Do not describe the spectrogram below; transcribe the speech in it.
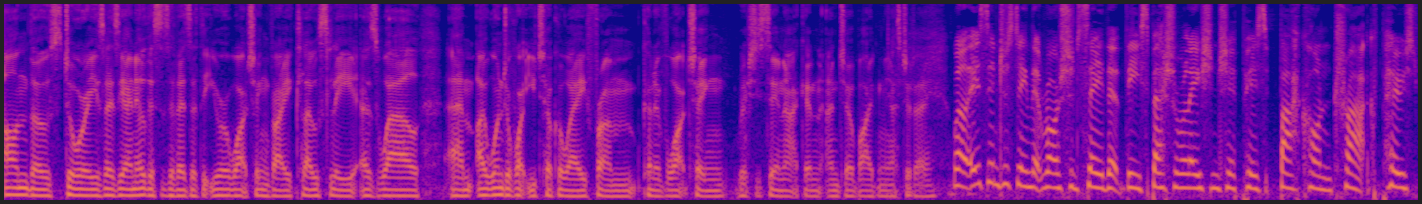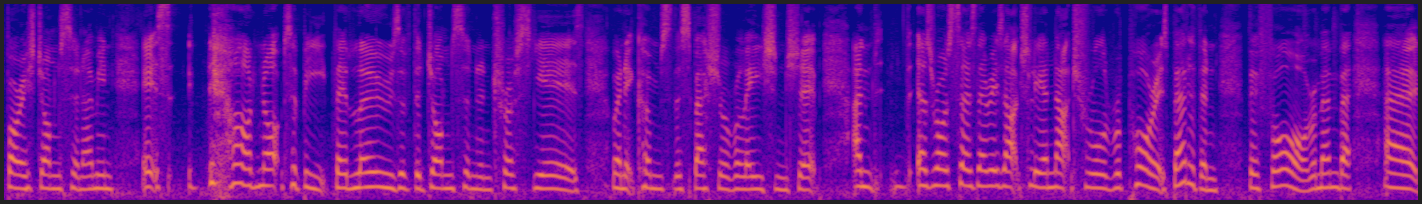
on those stories. Lizzie, I know this is a visit that you were watching very closely as well. Um, I wonder what you took away from kind of watching Rishi Sunak and, and Joe Biden yesterday. Well, it's interesting that Ros should say that the special relationship is back on track post Boris Johnson. I mean, it's hard not to beat the lows of the Johnson and Truss years when it comes to the special relationship. And as Ros says, there is actually a natural rapport it's better than before. Remember, uh,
